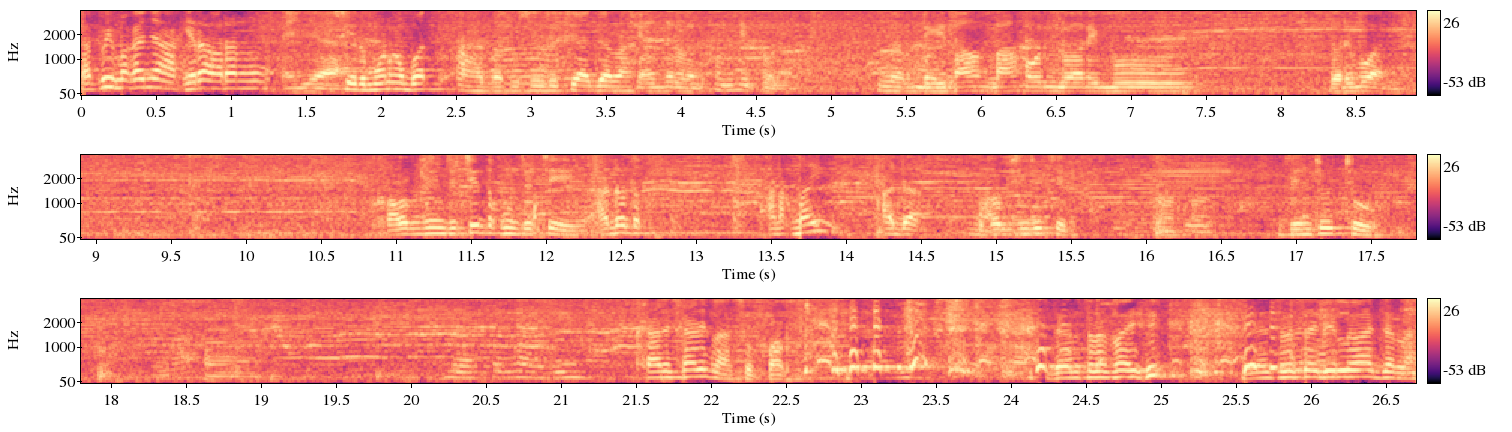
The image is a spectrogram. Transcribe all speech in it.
Tapi makanya akhirnya orang Iya. si Demon ngebuat ah buat mesin cuci aja lah. Si aja lah kan situ. Bener, di tahun-tahun 2000 2000-an kalau mesin cuci untuk mencuci ada untuk anak bayi ada bukan mesin cuci. Mesin cucu. Sekali sekali lah support. Jangan selesai jangan selesai di lu aja lah.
